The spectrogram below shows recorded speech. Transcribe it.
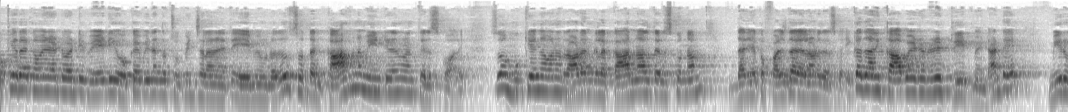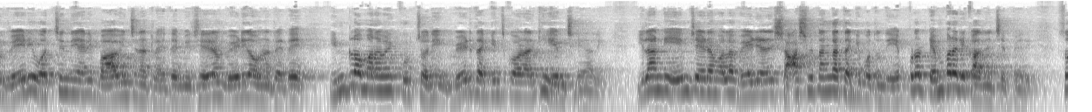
ఒకే రకమైనటువంటి వేడి ఒకే విధంగా చూపించాలని అయితే ఏమీ ఉండదు. సో దాని కారణం ఏంటి అని మనం తెలుసుకోవాలి. సో ముఖ్యంగా మనం రావడానికి గల కారణాలు తెలుసుకున్నాం. దాని యొక్క ఫలితాలు ఎలా తెలుసుకున్నాం. తెలుసుకోవాలి ఇక దానికి కాబోయేటువంటి ట్రీట్మెంట్. అంటే మీరు వేడి వచ్చింది అని భావించినట్లయితే మీ శరీరం వేడిగా ఉన్నట్లయితే ఇంట్లో మనమే కూర్చొని వేడి తగ్గించుకోవడానికి ఏం చేయాలి? ఇలాంటి ఏం చేయడం వల్ల వేడి అనేది శాశ్వతంగా తగ్గిపోతుంది. ఎప్పుడో టెంపరీ కాదని చెప్పేది. సో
